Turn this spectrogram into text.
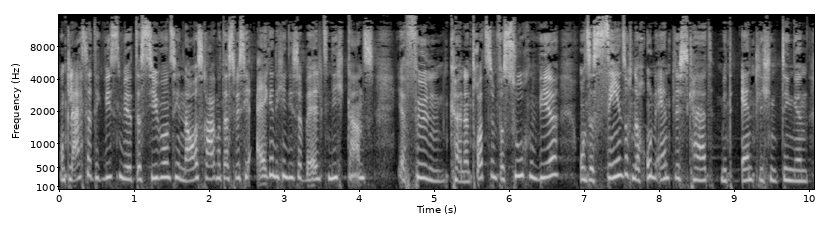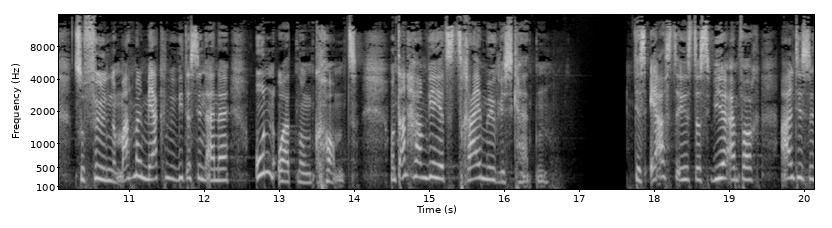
Und gleichzeitig wissen wir, dass sie über uns hinausragen und dass wir sie eigentlich in dieser Welt nicht ganz erfüllen können. Trotzdem versuchen wir, unsere Sehnsucht nach Unendlichkeit mit endlichen Dingen zu füllen. Und manchmal merken wir, wie das in eine Unordnung kommt. Und dann haben wir jetzt drei Möglichkeiten. Das erste ist, dass wir einfach all diese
